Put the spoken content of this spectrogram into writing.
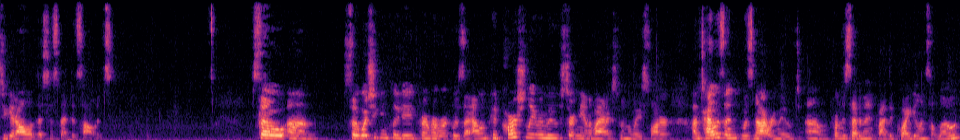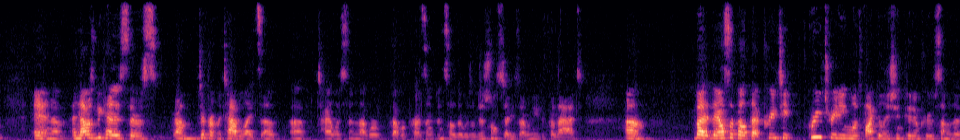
to get all of the suspended solids. So, um, so what she concluded from her work was that alum could partially remove certain antibiotics from the wastewater. Um, Tylosin was not removed um, from the sediment by the coagulants alone, and um, and that was because there's um, different metabolites of, of tylosin that were that were present, and so there was additional studies that were needed for that. Um, but they also felt that pre-treating with flocculation could improve some of the,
